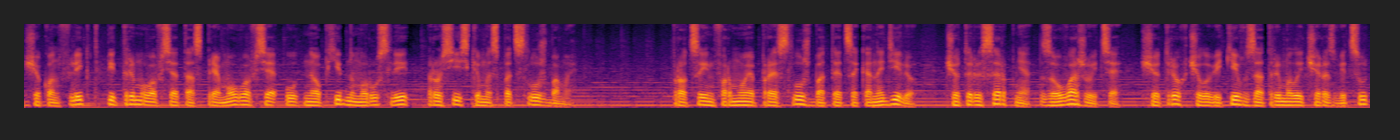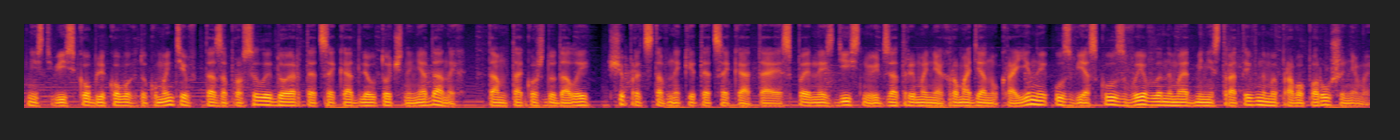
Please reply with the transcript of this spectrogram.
що конфлікт підтримувався та спрямовувався у необхідному руслі російськими спецслужбами. Про це інформує прес-служба ТЦК неділю. 4 серпня зауважується, що трьох чоловіків затримали через відсутність військово-облікових документів та запросили до РТЦК для уточнення даних. Там також додали, що представники ТЦК та СП не здійснюють затримання громадян України у зв'язку з виявленими адміністративними правопорушеннями,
